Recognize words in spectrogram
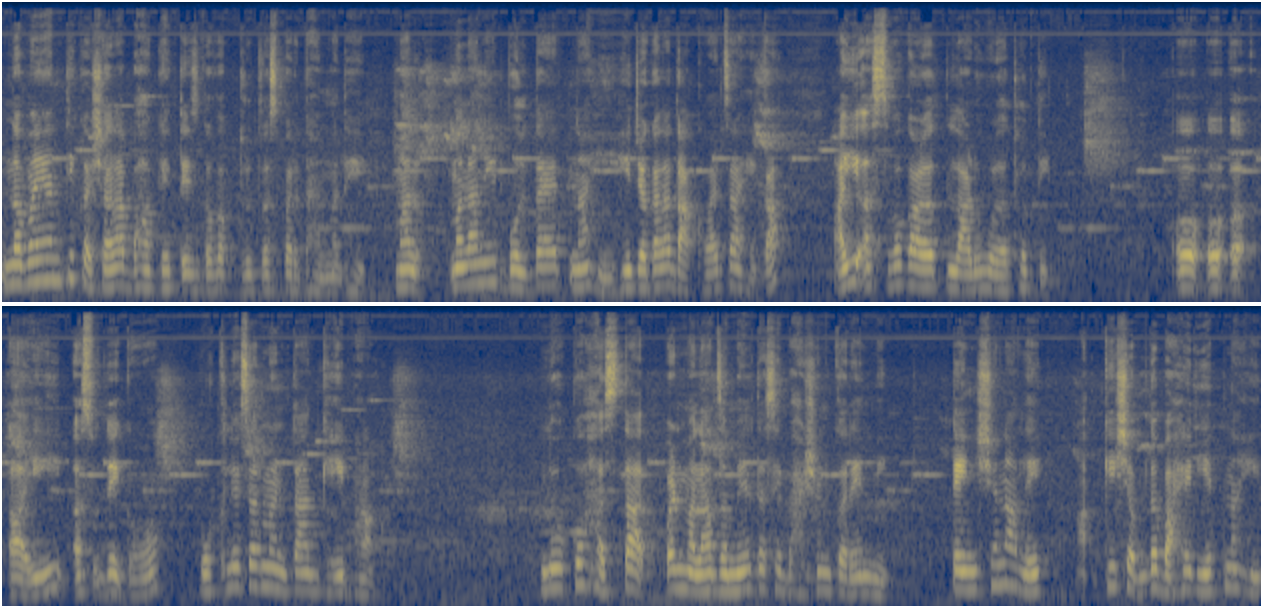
नमयंती कशाला भाग घेतेस ग वक्तृत्व स्पर्धांमध्ये? मल मला नीट बोलता येत नाही. हे जगाला दाखवायचं आहे का? आई अस्व गाळत लाडू वळत होती. अ अ अ आई असू दे ग. गोखले सर म्हणतात घे भाग. लोक हसतात पण मला जमेल तसे भाषण करेन मी. टेन्शन आले की शब्द बाहेर येत नाहीत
